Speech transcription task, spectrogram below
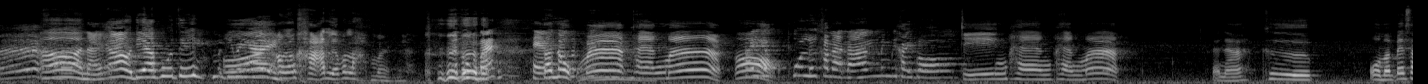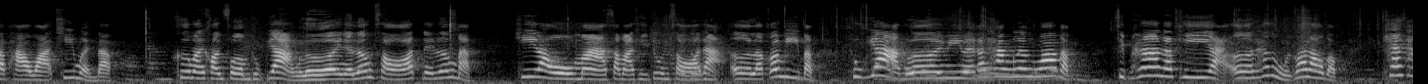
มากเออ ไหน เอ้าเดียพูดสิเมื่อกี้เป็นไง เอาทั้งคาร์ดหรือเปล่ามัน สนุกไหม แถมสนุกมากแพงมากก็ ใครจะพูดลึกขนาดนั้นไม่มีใครบอกจริงแพงแพงมาก แต่นะ คือโอ้มันเป็นสภาวะที่เหมือนแบบ คือมันคอนเฟิร์มทุกอย่างเลยในเรื่องซอสในเรื่องแบบที่เรามาสมาธิจูนซอสอะเออ แล้วก็มีแบบทุกอย่างเลยมีแม้กระทั่งเรื่องว่าแบบ15นาทีอะเออ ถ้าสมมติว่าเราแบบ แค่ท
